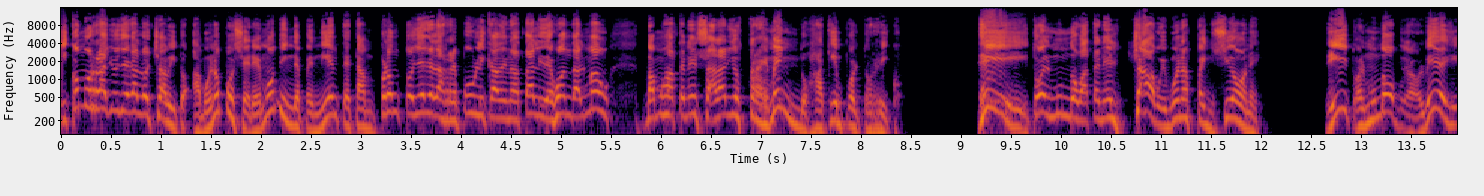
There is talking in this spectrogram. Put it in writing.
¿Y cómo rayos llegan los chavitos? Ah, bueno, pues seremos independientes. Tan pronto llegue la República de Natal y de Juan Dalmau, vamos a tener salarios tremendos aquí en Puerto Rico. Sí, todo el mundo va a tener chavo y buenas pensiones. Sí, todo el mundo, olvídese,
